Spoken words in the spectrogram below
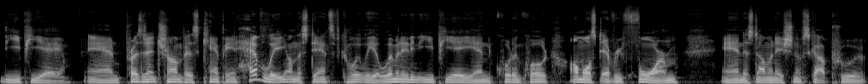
the EPA. And President Trump has campaigned heavily on the stance of completely eliminating the EPA in quote unquote almost every form. And his nomination of Scott Pruitt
